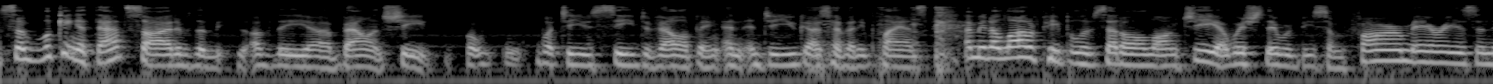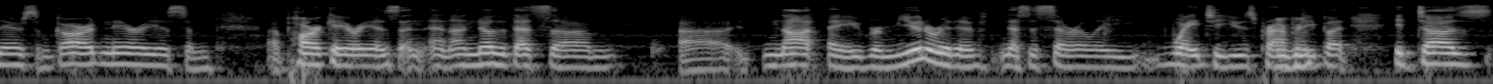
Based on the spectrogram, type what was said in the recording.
so looking at that side of the of the uh, balance sheet, what do you see developing, and, and do you guys have any plans? I mean, a lot of people have said all along, "Gee, I wish there would be some farm areas in there, some garden areas, some uh, park areas," and and I know that that's um, uh, not a remunerative necessarily way to use property, mm-hmm. but it does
